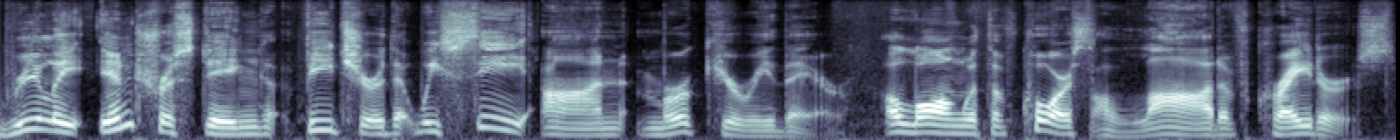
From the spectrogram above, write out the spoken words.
really interesting feature that we see on Mercury there, along with, of course, a lot of craters.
